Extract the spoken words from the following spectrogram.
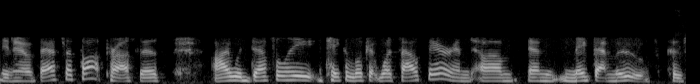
you know, that's a thought process. I would definitely take a look at what's out there and um, and make that move because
